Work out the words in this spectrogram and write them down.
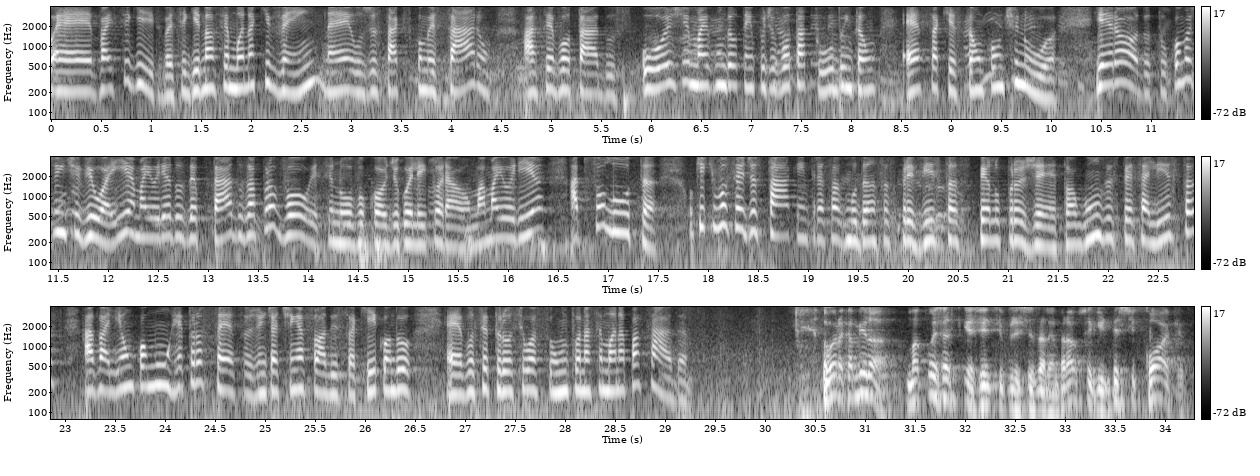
é, vai seguir, vai seguir na semana que vem, né? Os destaques começam começaram a ser votados hoje, mas não deu tempo de votar tudo, então essa questão continua. E Heródoto, como a gente viu aí, a maioria dos deputados aprovou esse novo Código Eleitoral, uma maioria absoluta. O que, que você destaca entre essas mudanças previstas pelo projeto? Alguns especialistas avaliam como um retrocesso. A gente já tinha falado isso aqui quando é, você trouxe o assunto na semana passada. Agora, Camila, uma coisa que a gente precisa lembrar é o seguinte: esse código,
